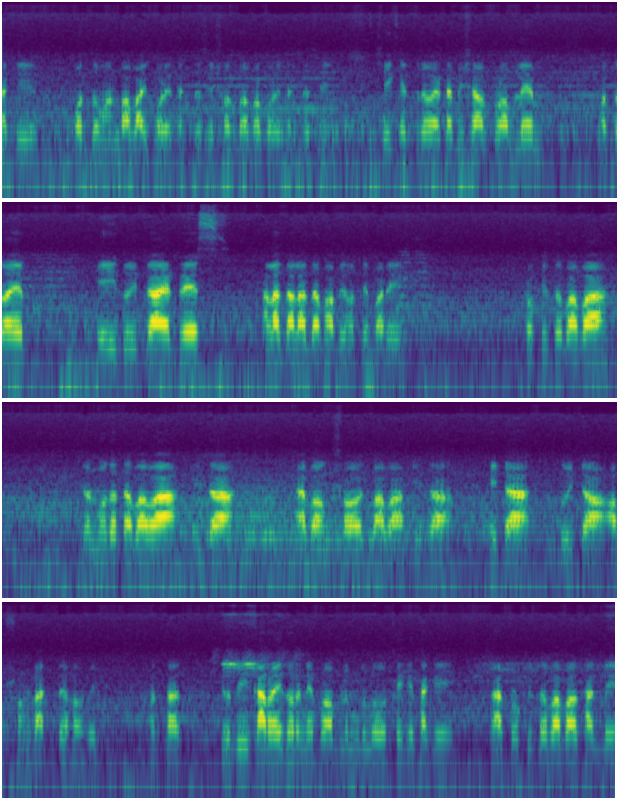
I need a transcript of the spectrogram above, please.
তাকে বর্তমান বাবাই করে থাকতেছে, সৎ বাবা করে থাকতেছে। সেই ক্ষেত্রেও একটা বিশাল প্রবলেম অতএব এই দুইটা অ্যাড্রেস আলাদা আলাদাভাবে হতে পারে। প্রকৃত বাবা জন্মদাতা বাবা, পিতা এবং সহজ বাবা, পিতা, এটা দুইটা অপশন রাখতে হবে। অর্থাৎ যদি কারও এই ধরনের প্রবলেমগুলো থেকে থাকে, তার প্রকৃত বাবাও থাকবে,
